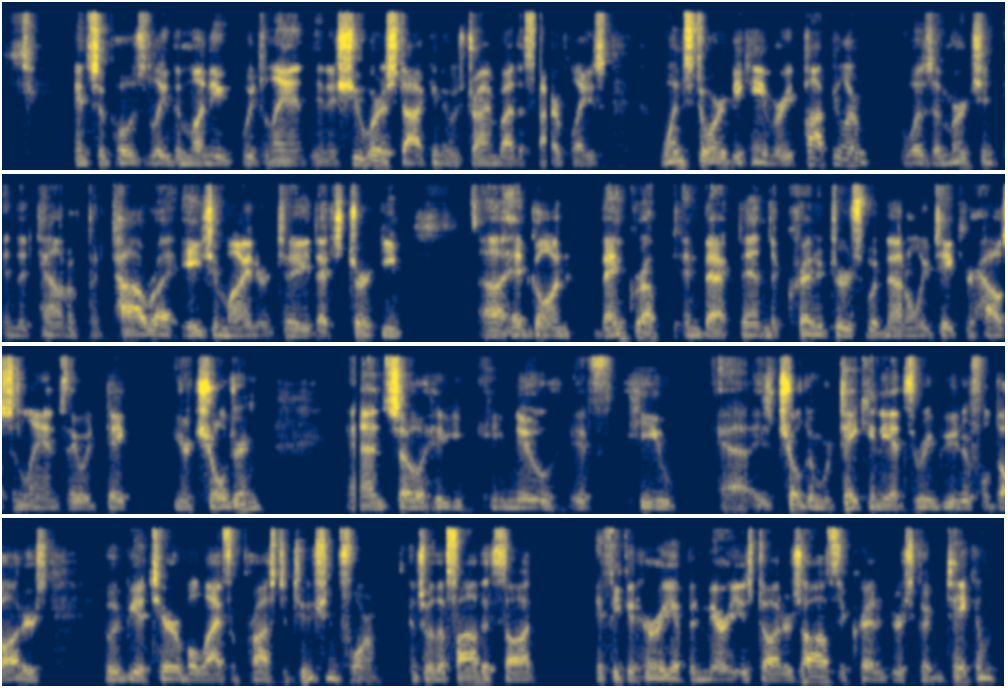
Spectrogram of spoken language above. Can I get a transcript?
and supposedly the money would land in a shoe or a stocking that was drying by the fireplace. One story became very popular. Was a merchant in the town of Patara, Asia Minor. Today, that's Turkey. Uh, had gone bankrupt, and back then the creditors would not only take your house and lands, they would take your children. And so he he knew if he uh, his children were taken, he had three beautiful daughters. It would be a terrible life of prostitution for him. And so the father thought if he could hurry up and marry his daughters off, the creditors couldn't take them.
